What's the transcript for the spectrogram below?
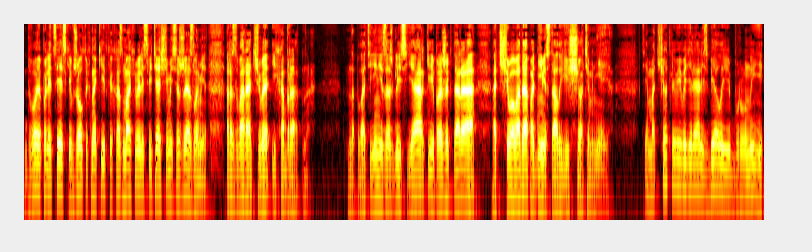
Двое полицейских в желтых накидках размахивали светящимися жезлами, разворачивая их обратно. На плотине зажглись яркие прожектора, отчего вода под ними стала еще темнее. Тем отчетливее выделялись белые бруны,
